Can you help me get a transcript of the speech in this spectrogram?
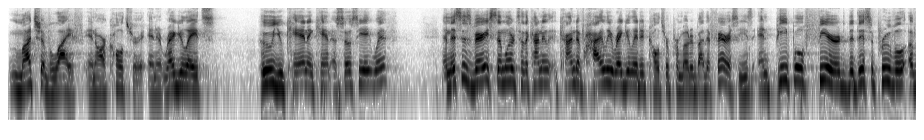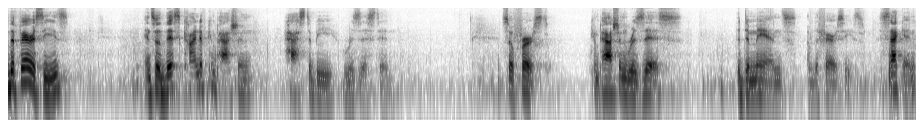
much of life in our culture, and it regulates who you can and can't associate with. And this is very similar to the kind of, kind of highly regulated culture promoted by the Pharisees, and people feared the disapproval of the Pharisees and so this kind of compassion has to be resisted. So, first, compassion resists the demands of the Pharisees. Second,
